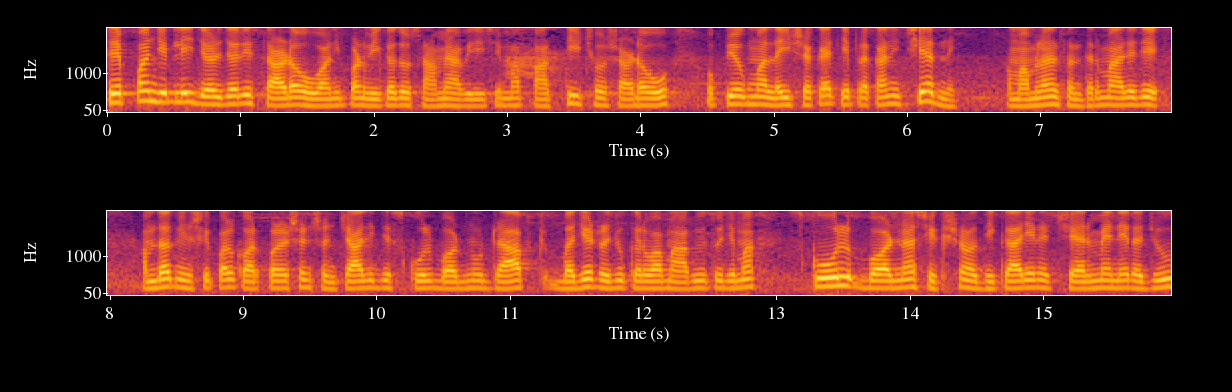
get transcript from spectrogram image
ત્રેપન જેટલી જર્જરી શાળાઓ હોવાની પણ વિગતો સામે આવી રહી છે. એમાં પાંચથી છ શાળાઓ ઉપયોગમાં લઈ શકાય તે પ્રકારની છે જ નહીં. આ મામલાના સંદર્ભમાં આજે જે અમદાવાદ મ્યુનિસિપલ કોર્પોરેશન સંચાલિત જે સ્કૂલ બોર્ડનું ડ્રાફ્ટ બજેટ રજૂ કરવામાં આવ્યું હતું, જેમાં સ્કૂલ બોર્ડના શિક્ષણ અધિકારી અને ચેરમેને રજૂ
